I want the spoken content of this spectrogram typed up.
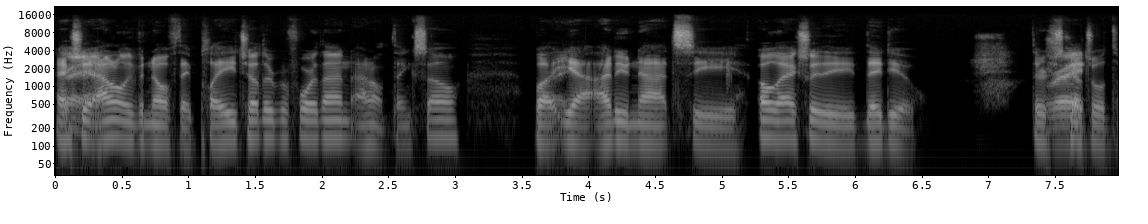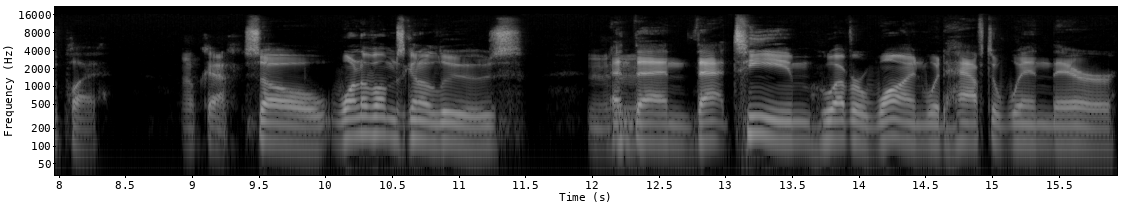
Actually, Right. I don't even know if they play each other before then. I don't think so. But Right. yeah, I do not see. Oh, actually, they, they do. They're Right. scheduled to play. Okay, So one of them's going to lose, Mhm. and then that team, whoever won, would have to win their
